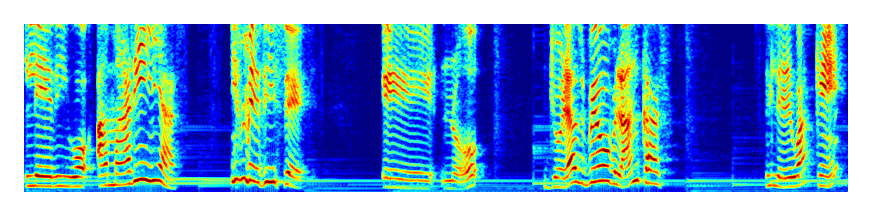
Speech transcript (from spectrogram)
Le digo, amarillas. Y me dice, eh, no, yo las veo blancas. Y le digo, ¿a qué?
